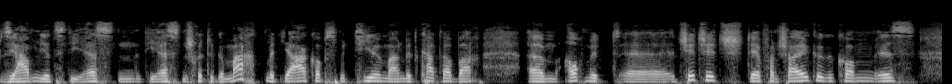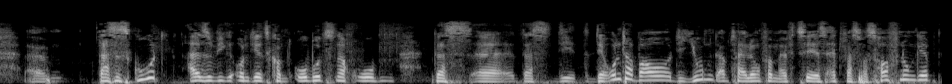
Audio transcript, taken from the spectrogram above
sie haben jetzt die ersten, die ersten Schritte gemacht mit Jakobs, mit Thielmann, mit Katterbach, ähm, auch mit äh, Cicic, der von Schalke gekommen ist. Ähm, das ist gut. Also wie und jetzt kommt Obutz nach oben. dass äh, dass die der Unterbau, die Jugendabteilung vom FC ist etwas, was Hoffnung gibt.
